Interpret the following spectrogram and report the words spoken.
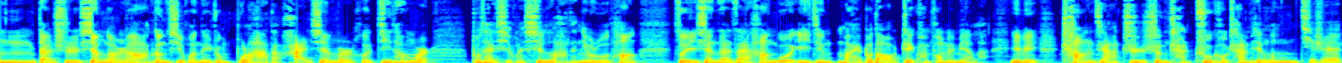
嗯，但是香港人啊，更喜欢那种不辣的海鲜味儿和鸡汤味儿。不太喜欢辛辣的牛肉汤，所以现在在韩国已经买不到这款方便面了，因为厂家只生产出口产品了。嗯，其实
